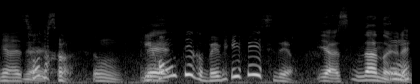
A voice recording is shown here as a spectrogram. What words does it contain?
いやじゃないですか。そうだうん。で基本っていうかベビーフェイスだよ。いやなんのよね。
